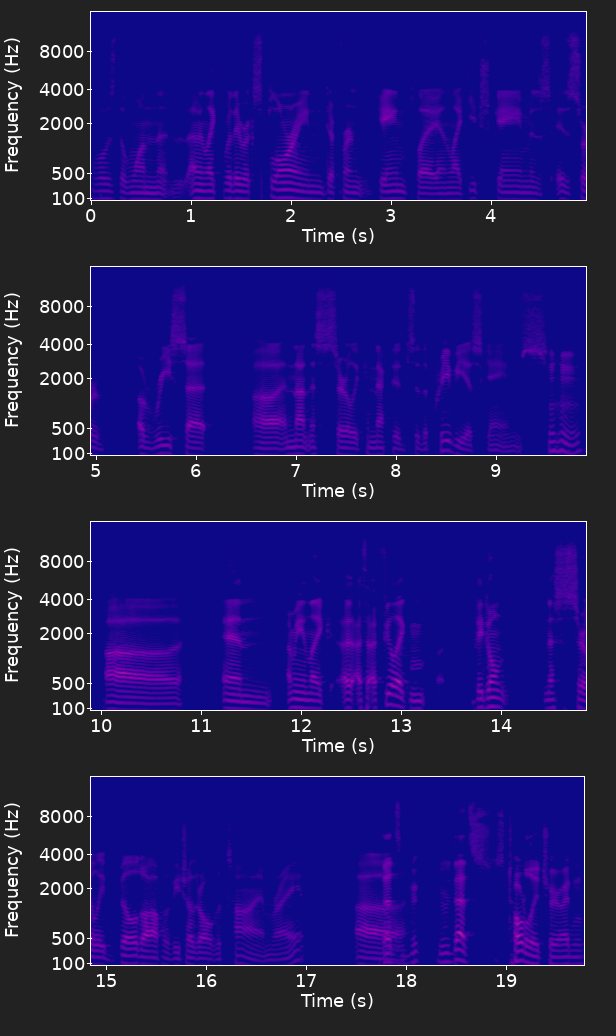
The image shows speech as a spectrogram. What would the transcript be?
what was the one that I mean, like where they were exploring different gameplay, and like each game is is sort of a reset, uh, and not necessarily connected to the previous games. Mm-hmm. Uh, and I mean, like, I, I feel like they don't necessarily build off of each other all the time, right? Uh, That's that's totally true, and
